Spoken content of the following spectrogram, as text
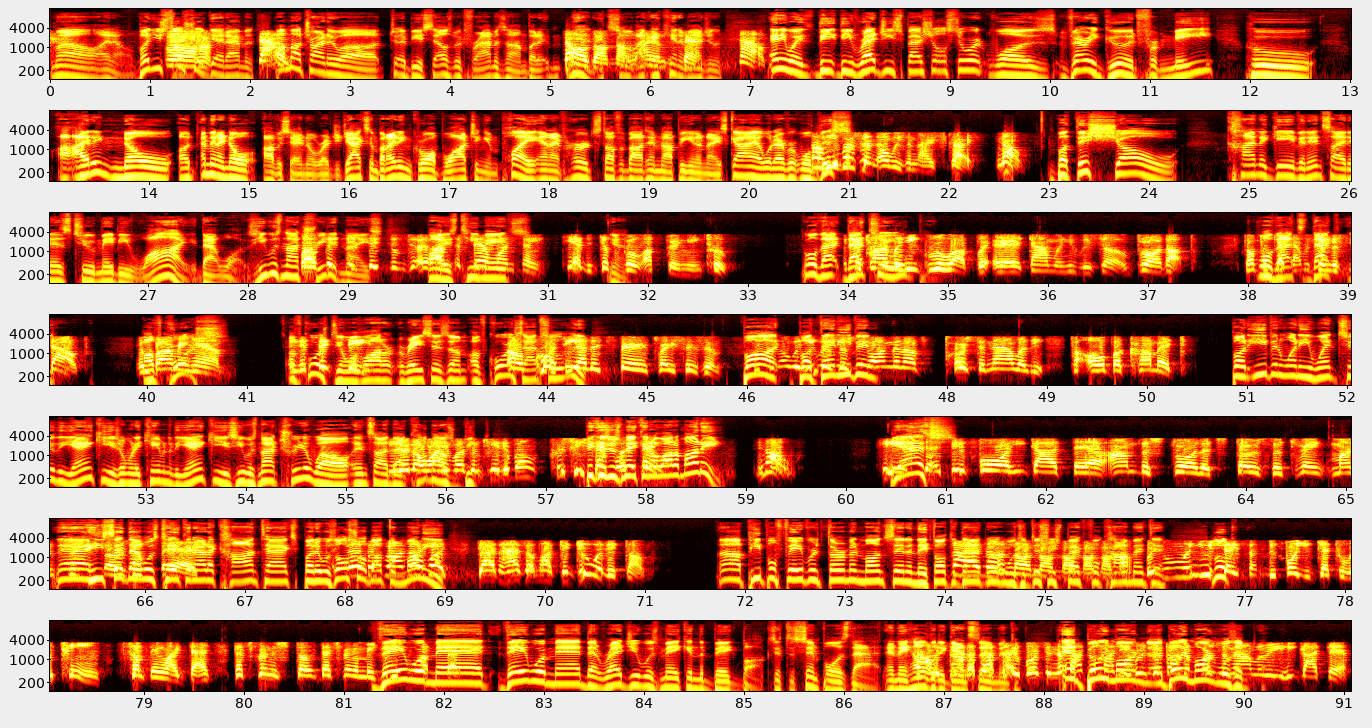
Well, I know, but you still Uh, should get Amazon. no. I'm not trying to uh to be a salesman for Amazon, but it, No, man, no, it's so, no, I, I I can't imagine. No. Anyways, the the Reggie special, Stuart, was very good for me, who I I didn't know. Uh, I mean, I know obviously I know Reggie Jackson, but I didn't grow up watching him play, and I've heard stuff about him not being a nice guy or whatever. Well, No, this he wasn't always a nice guy. No. but this show kind of gave an insight as to maybe why that was. He was not Well, treated they- nice they- they- by his teammates. He had a difficult upbringing too. Well, that At that the time when he grew up, uh, down when he was uh, brought up. Don't Well, forget that's- that was that- in the South, in Of course. Birmingham. in Of course, dealing with a lot of racism. Of course, of absolutely. course, he had experienced racism. But- you know but he then even- strong enough personality to overcome it. But even when he went to the Yankees or when he came into the Yankees, he was not treated well inside you that know why he wasn't treated well? he because he was making a lot of money. No. He Yes. said before he got there, I'm the straw that stirs the drink. Munson Yeah, he said that was taken out of context, but it was also Yeah, about the money. That has a lot to do with it, though. Uh, people favored Thurman Munson, and they thought that No, that no, was no, a disrespectful comment. When, you- when you Look, say something before you get to a team, something like that, that's going to start. That's going to make They were upset. mad. They were mad that Reggie was making the big bucks. It's as simple as that, and they held No, it against them. And, It wasn't and Billy Martin, uh, Billy Martin was a he got there.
